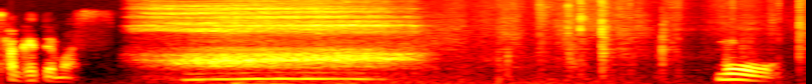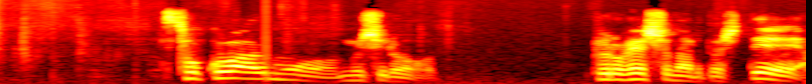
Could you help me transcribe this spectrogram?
避けてます。はあ。もう、そこはもうむしろ、プロフェッショナルとして、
